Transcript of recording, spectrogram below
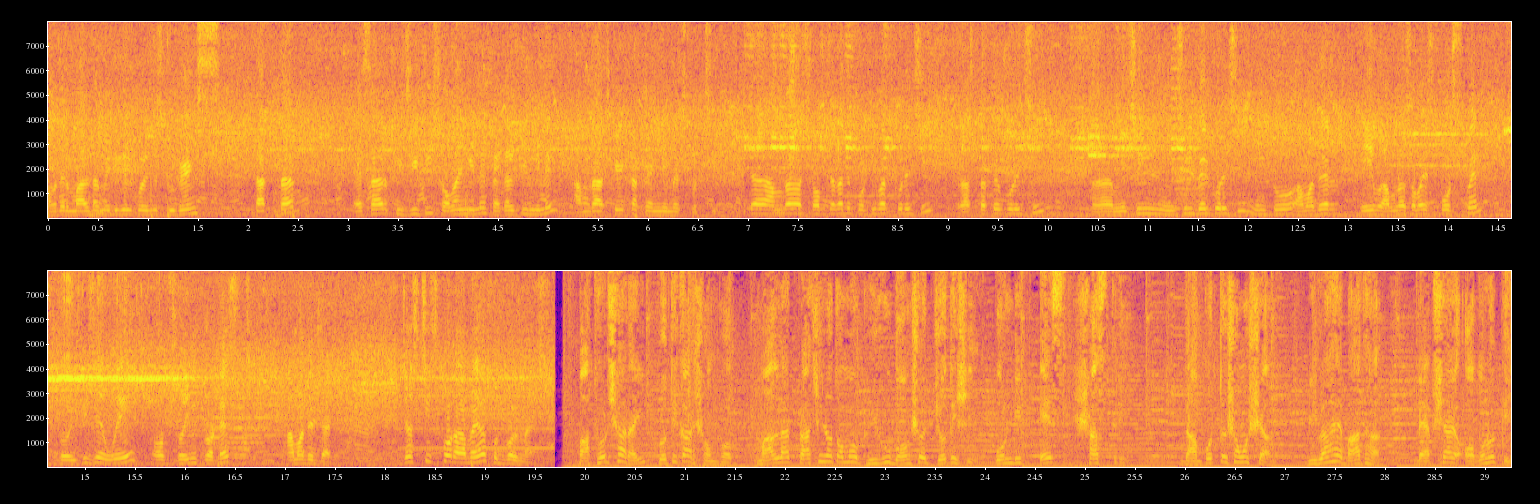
আমাদের মালদা মেডিকেল কলেজের স্টুডেন্টস ডাক্তার এসআর পিজিটি সবাই মিলে ফ্যাকাল্টি মিলে আমরা আজকে একটা ফ্রেন্ডলি ম্যাচ করছি। এটা আমরা সব জায়গাতে প্রতিবাদ করেছি রাস্তাতেও করেছি মিছিল মিছিল বের করেছি কিন্তু আমাদের এই আমরা সবাই স্পোর্টসম্যান তো it is a way of showing protest আমাদের দ্বারে justice for Abhaya football match পাথর ছাড়াই প্রতিকার সম্ভব মালদার প্রাচীনতম ভৃহু বংশ জ্যোতিষী পণ্ডিত এস শাস্ত্রী। দাম্পত্য সমস্যা বিবাহে বাধা ব্যবসায় অবনতি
